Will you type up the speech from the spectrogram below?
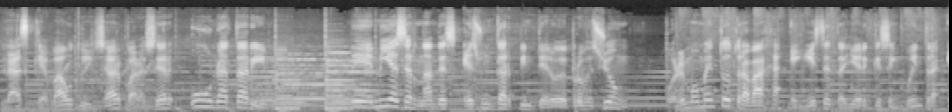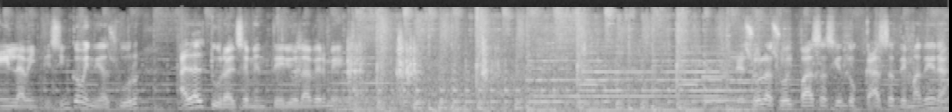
las que va a utilizar para hacer una tarima. Nehemías Hernández es un carpintero de profesión. Por el momento trabaja en este taller que se encuentra en la 25 Avenida Sur, a la altura del cementerio La Bermeja. De sol a sol pasa haciendo casas de madera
